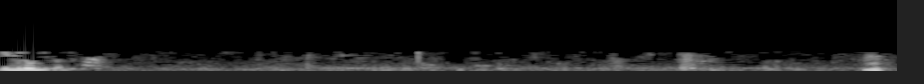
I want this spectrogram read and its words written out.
የሚለውን እንይዛለን hm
